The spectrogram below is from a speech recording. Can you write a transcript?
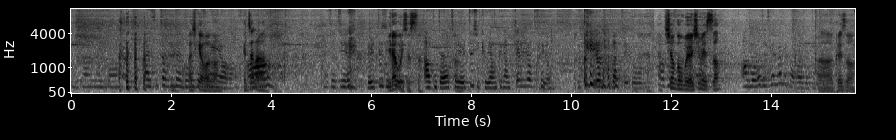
감사합니다 아 진짜 근데 너무 맛있게 먹어. 죄송해요 괜찮아. 아, 저 지금 12시 일하고 교회- 있었어. 아 진짜요? 저 어. 12시 교양 그냥 째려고요 늦게 일어나가지고 아, 시험 공부 죄송해요. 열심히 했어. 아 내가 어제 새벽에 가가지고 아 그래서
